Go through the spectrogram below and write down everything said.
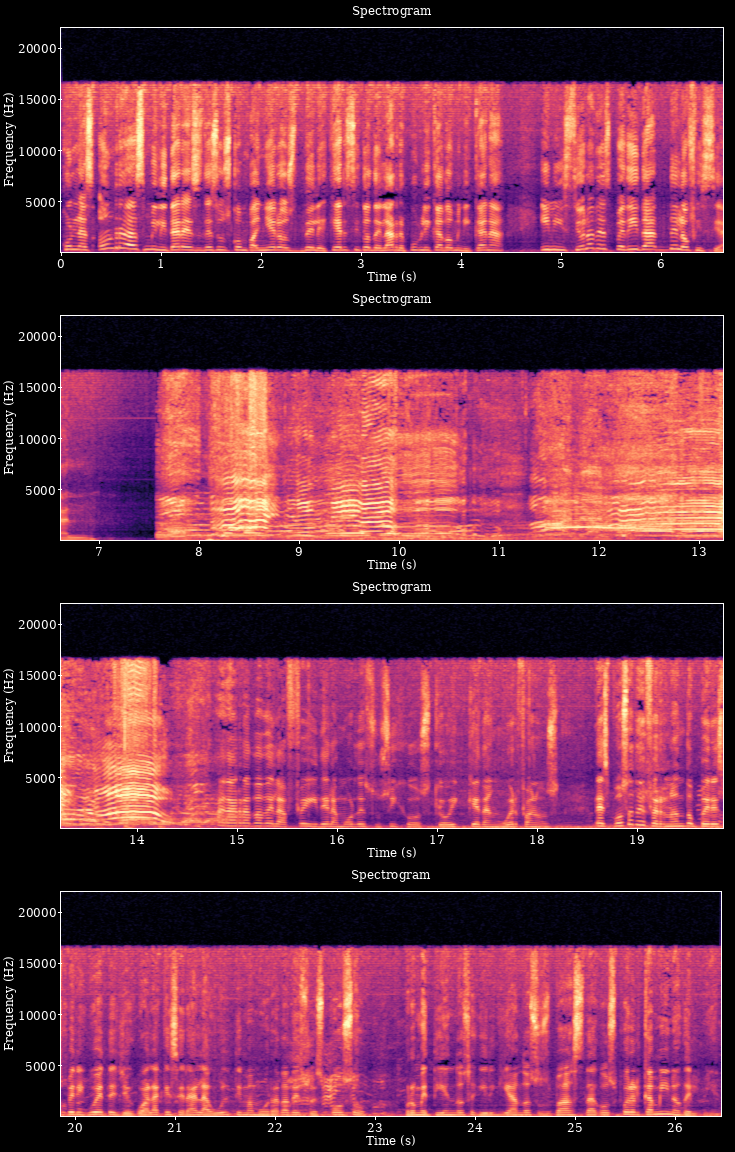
Con las honras militares de sus compañeros del Ejército de la República Dominicana, inició la despedida del oficial. De la fe y del amor de sus hijos, que hoy quedan huérfanos, la esposa de Fernando Pérez Berigüete llegó a la que será la última morada de su esposo, prometiendo seguir guiando a sus vástagos por el camino del bien.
